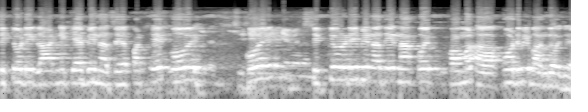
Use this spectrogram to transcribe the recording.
સિક્યુરિટી ગાર્ડની કેબિન હશે પણ એ કોઈ કોઈ સિક્યુરિટી બી નથી ના કોઈ કોડ બી બાંધ્યો છે. આ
